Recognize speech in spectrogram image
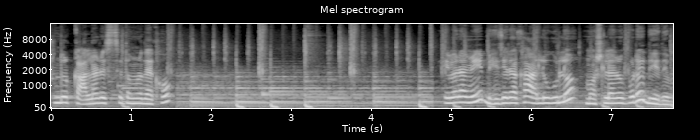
সুন্দর কালার এসছে তোমরা দেখো। এবার আমি ভেজে রাখা আলুগুলো মশলার ওপরে দিয়ে দেব।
